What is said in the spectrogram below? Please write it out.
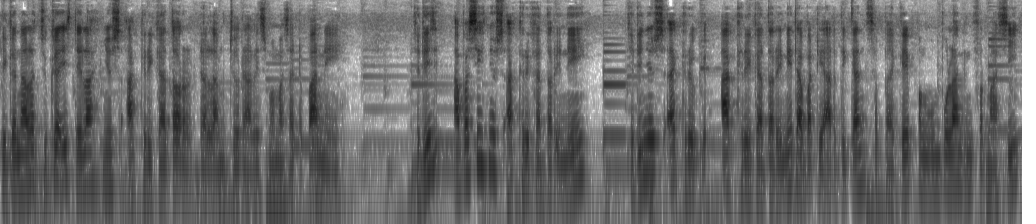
dikenal juga istilah news aggregator dalam jurnalisme masa depan nih. Jadi apa sih news aggregator ini? Jadi news aggregator ini dapat diartikan sebagai pengumpulan informasi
